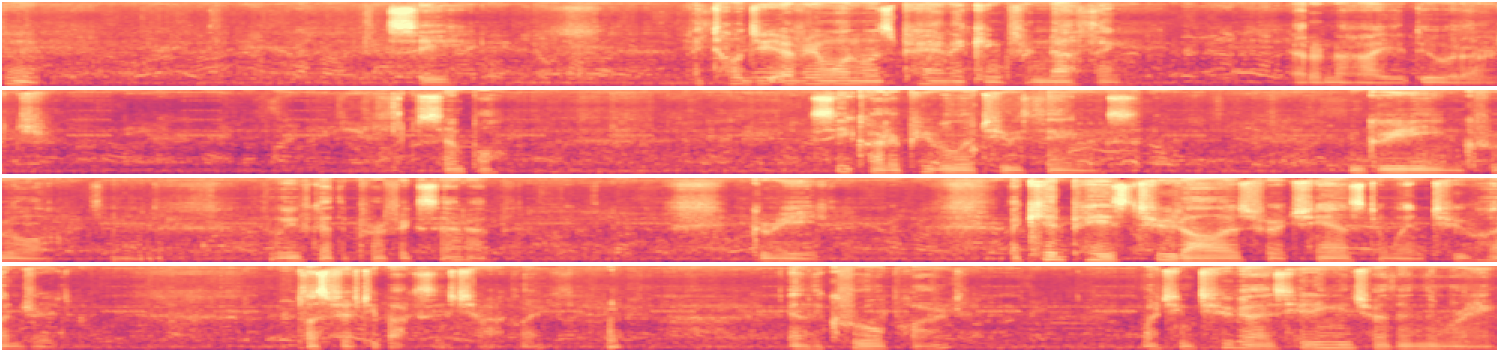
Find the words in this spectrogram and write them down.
Hmm. See, I told you everyone was panicking for nothing. I don't know how you do it, Arch. Simple. See, Carter, people are two things greedy and cruel. And we've got the perfect setup greed. A kid pays $2 for a chance to win 200 plus 50 bucks of chocolate. And the cruel part? Watching two guys hitting each other in the ring,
